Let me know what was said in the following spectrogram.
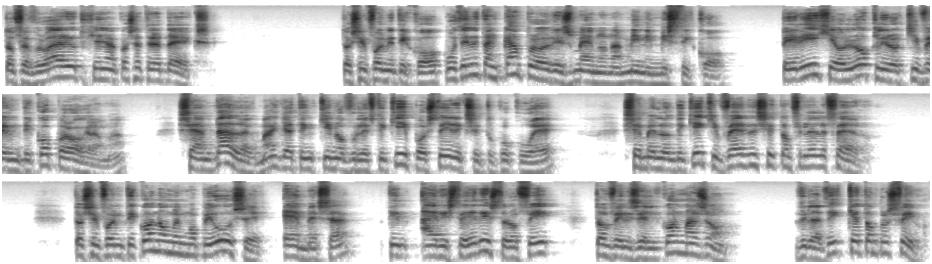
τον Φεβρουάριο του 1936. Το συμφωνητικό, που δεν ήταν καν προορισμένο να μείνει μυστικό, περιείχε ολόκληρο κυβερνητικό πρόγραμμα σε αντάλλαγμα για την κοινοβουλευτική υποστήριξη του ΚΚΕ σε μελλοντική κυβέρνηση των φιλελευθέρων. Το συμφωνητικό νομιμοποιούσε έμεσα την αριστερή στροφή των βενιζελικών μαζών δηλαδή και των προσφύγων.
